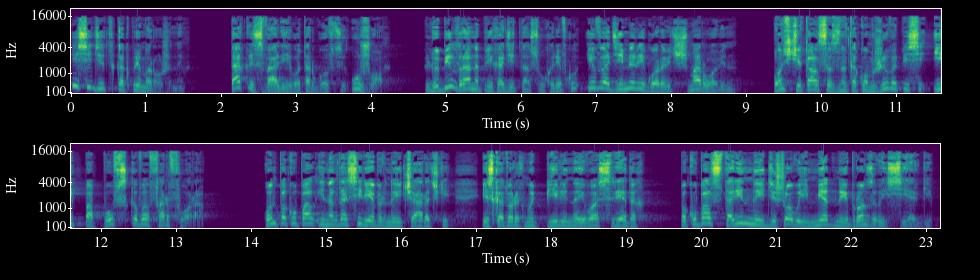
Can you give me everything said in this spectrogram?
и сидит, как примороженный. Так и звали его торговцы Ужо. Любил рано приходить на Сухаревку и Владимир Егорович Шмаровин. Он считался знатоком живописи и поповского фарфора. Он покупал иногда серебряные чарочки, из которых мы пили на его средах, покупал старинные дешевые медные бронзовые серьги –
